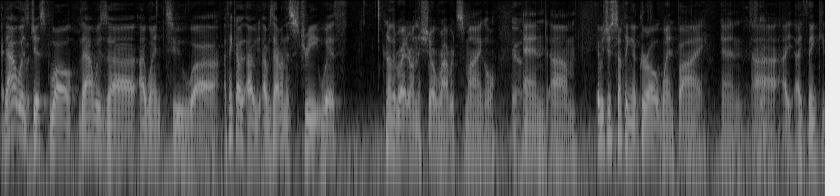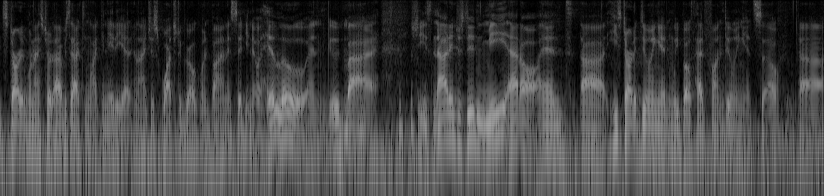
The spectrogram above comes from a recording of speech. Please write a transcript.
That was just well. That was uh, I went to. Uh, I think I, I, I was out on the street with another writer on the show, Robert Smigel, Yeah. and um, it was just something a girl went by, and uh, I, I think it started when I started. I was acting like an idiot, and I just watched a girl went by, and I said, you know, hello and goodbye. She's not interested in me at all, and uh, he started doing it, and we both had fun doing it. So uh,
